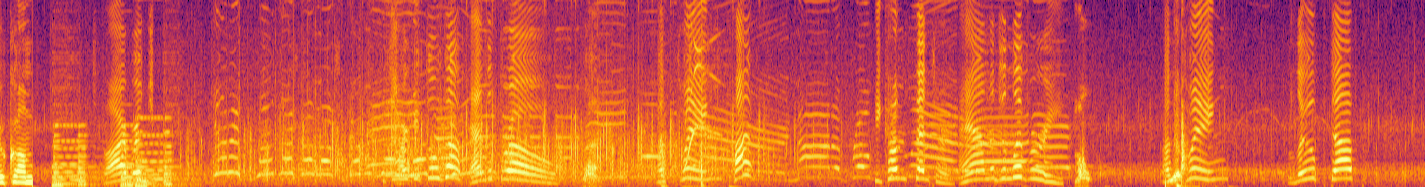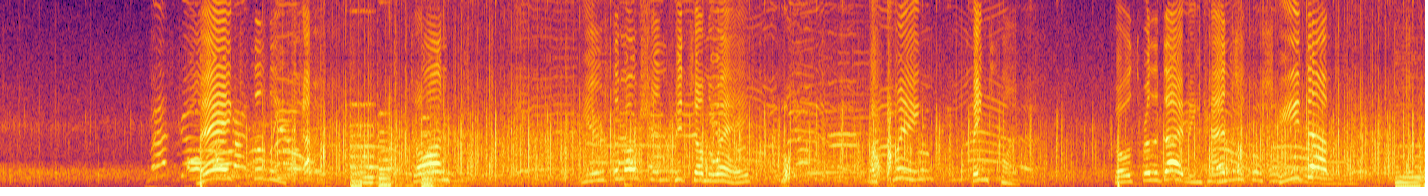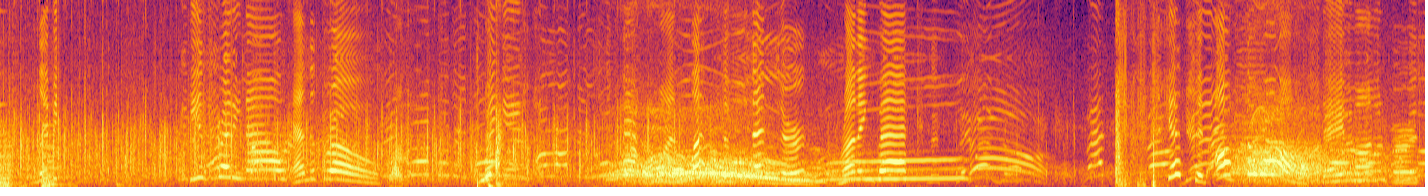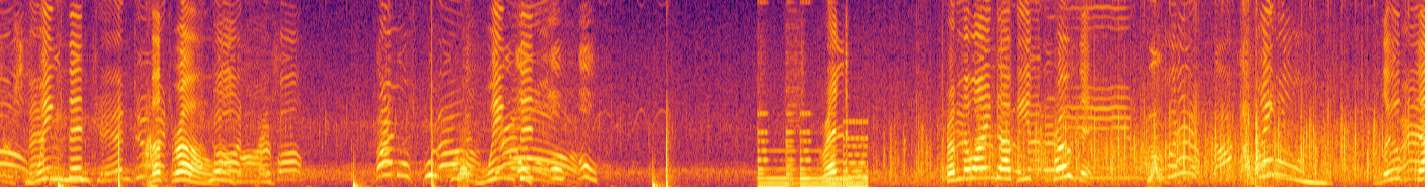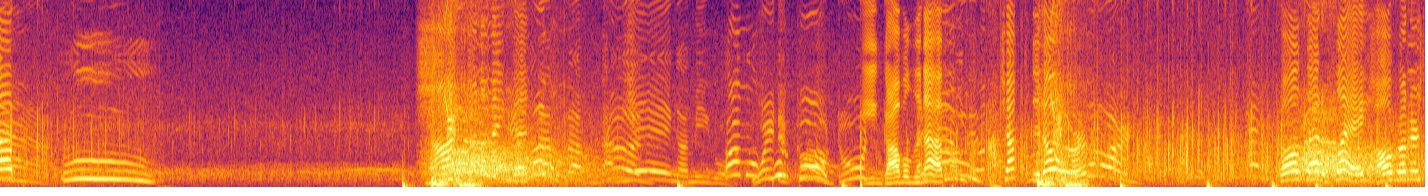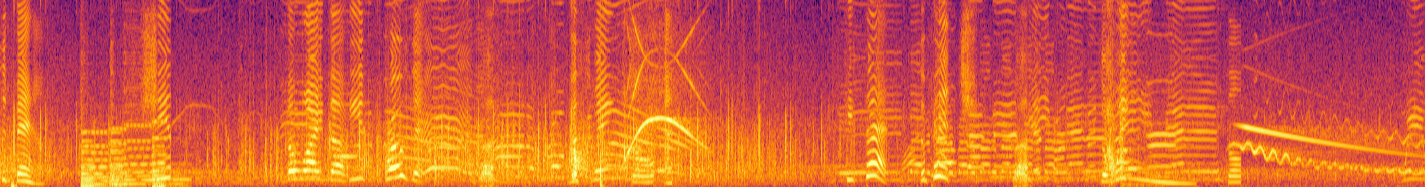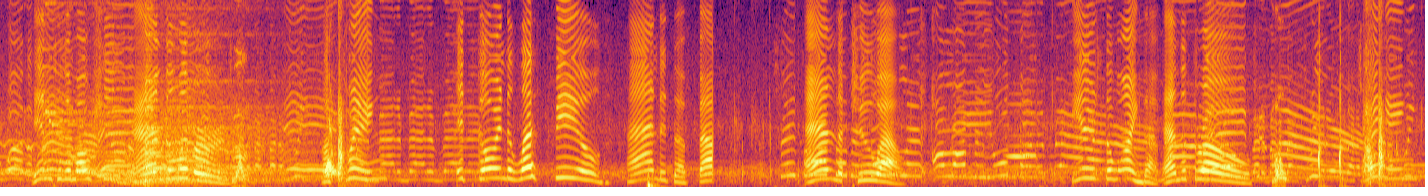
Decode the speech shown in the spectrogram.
Here comes. Barbara. The target goes up and the throw. A swing. Hot. He comes center and the delivery. A swing. Looped up. Makes the leap. John. Here's the motion. Pitch on the way. A swing. Banks one. Goes for the diving catch. Speeds up. He's ready now. And the throw. Swinging. That one left of center. Running back. Gets it off the wall. Dave on first. Wings it. The throw. Wings it. Ren. From the windup, he throws it. Swing. Looped up. Ooh. Not gonna make Way to go, it. dude. He gobbled it up. Chucked it over. Ball's out of play. All runners advance. She. The windup. He throws it. The swing. Go. He set. The pitch. The wing. The into the motion and delivered. A swing. It's going to left field. And it's a foul. And the two out. Here's the windup and the throw. Swinging.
